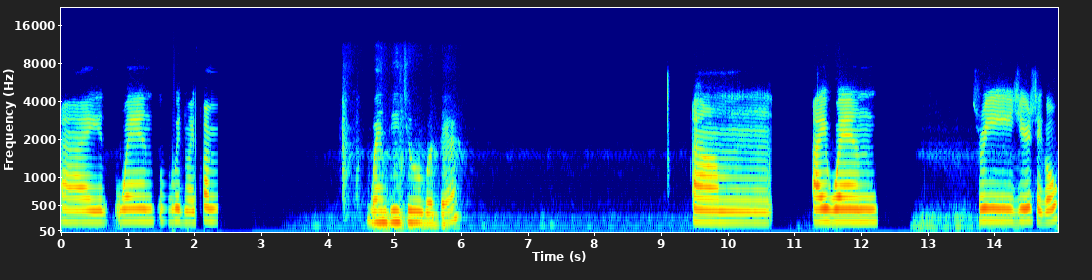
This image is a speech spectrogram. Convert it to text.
I went with my family. When did you go there? Um, I went three years ago.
